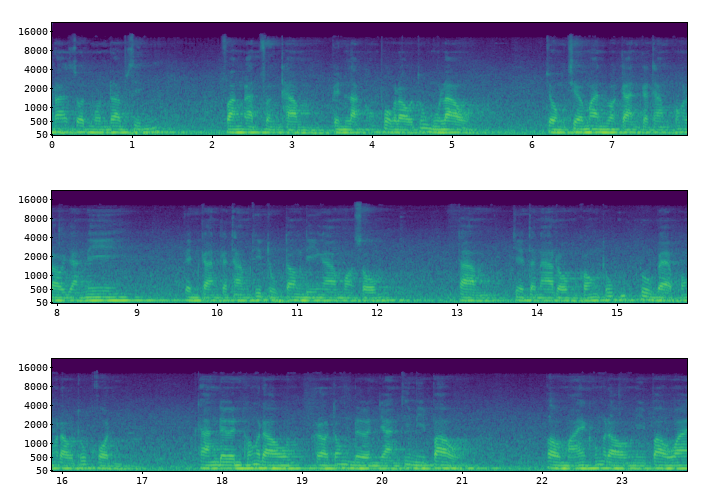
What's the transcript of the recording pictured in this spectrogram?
พระสวดมนต์รับศีลฟังอัดฟังธรรมเป็นหลักของพวกเราทุกหมู่เหล่าจงเชื่อมั่นว่าการกระทำของเราอย่างนี้ เป็นการกระทำที่ถูกต้องดีงามเหมาะสม ตามเจตนารมณ์ของทุกรูปแบบของเราทุกคน ทางเดินของเราเราต้องเดินอย่างที่มีเป้า เป้าหมายของเรามีเป้าไว้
